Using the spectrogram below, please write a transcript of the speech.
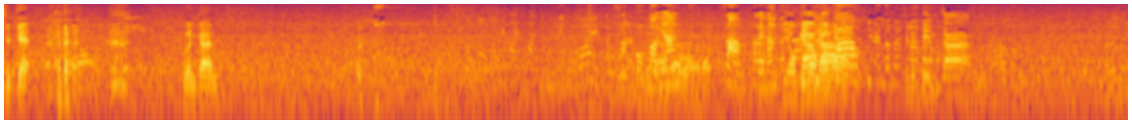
ชุดแกะ เหมือนกัน บอกยังสามอะไรนะ499 499เก้าฟิลิปปินส์จ้าพิมพ์มาได้เลย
